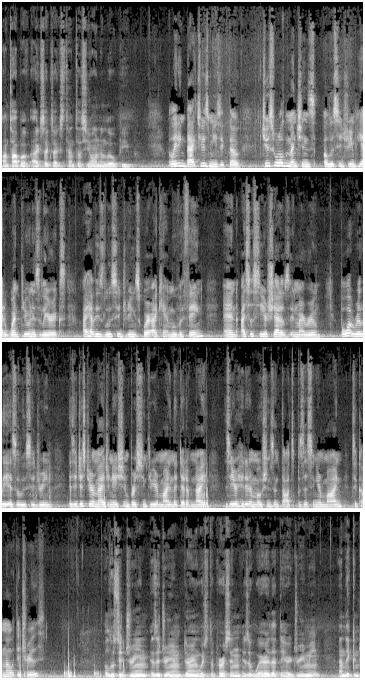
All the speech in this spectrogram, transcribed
on top of XXXTentacion and Lil Peep. Relating back to his music, though, Juice WRLD mentions a lucid dream he had went through in his lyrics. I have these lucid dreams where I can't move a thing, and I still see your shadows in my room. But what really is a lucid dream? Is it just your imagination bursting through your mind in the dead of night? Is it your hidden emotions and thoughts possessing your mind to come out with the truth? A lucid dream is a dream during which the person is aware that they are dreaming and they can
